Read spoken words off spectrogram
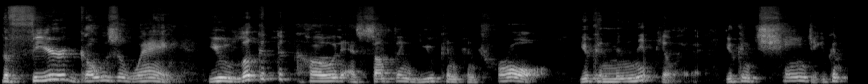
the fear goes away you look at the code as something you can control you can manipulate it. You can change it. You can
